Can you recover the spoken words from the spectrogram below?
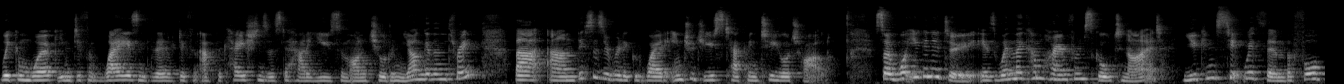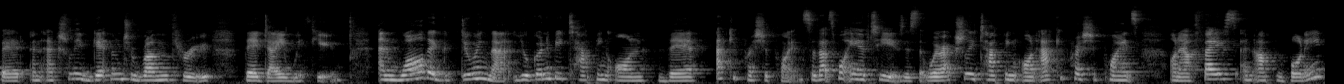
we can work in different ways and there are different applications as to how to use them on children younger than three. But um, this is a really good way to introduce tapping to your child. So what you're going to do is when they come home from school tonight, you can sit with them before bed and actually get them to run through their day with you. And while they're doing that, you're going to be tapping on their acupressure points. So that's what EFT is, is that we're actually tapping on acupressure points on our face and upper body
